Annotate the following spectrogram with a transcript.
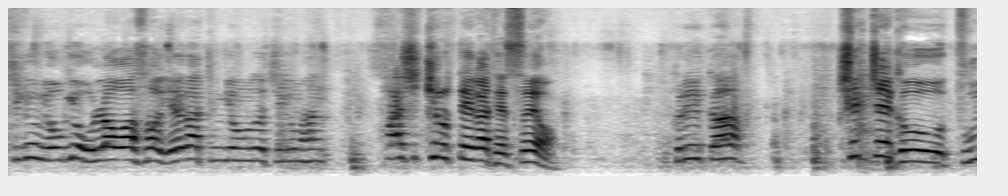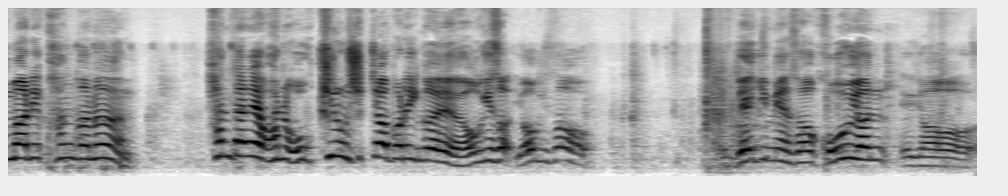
지금 여기 올라와서 얘 같은 경우도 지금 한 40kg대가 됐어요. 그러니까 실제 그 두 마리 판 거는 한 달에 한 5kg씩 쪄버린 거예요. 여기서 여기서 먹이면서 고연 어,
